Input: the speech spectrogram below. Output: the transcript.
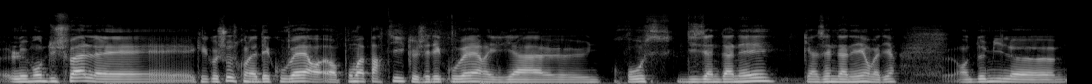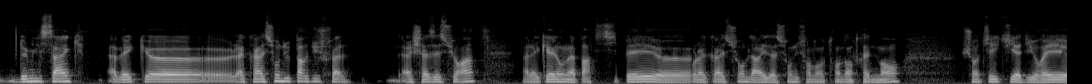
Le monde du cheval est quelque chose qu'on a découvert, pour ma partie, que j'ai découvert il y a euh, une grosse dizaine d'années, quinzaine d'années, on va dire, en 2000, 2005, euh, avec euh, la création du parc du cheval à Chazet-sur-Ain, à laquelle on a participé pour la création de la réalisation du centre d'entraînement, chantier qui a duré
